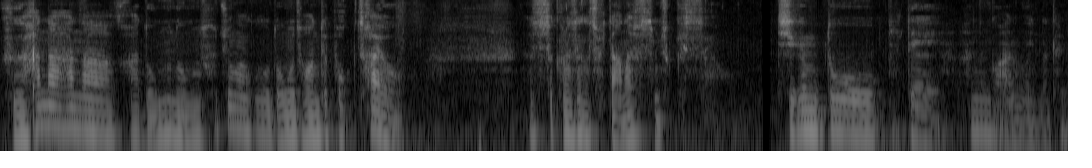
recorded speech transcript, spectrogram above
그 하나하나가 너무너무 소중하고 너무 저한테 벅차요. 진짜 그런 생각 절대 안 하셨으면 좋겠어요. 지금 또 무대 하는 거 아는 거 있나 달림?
